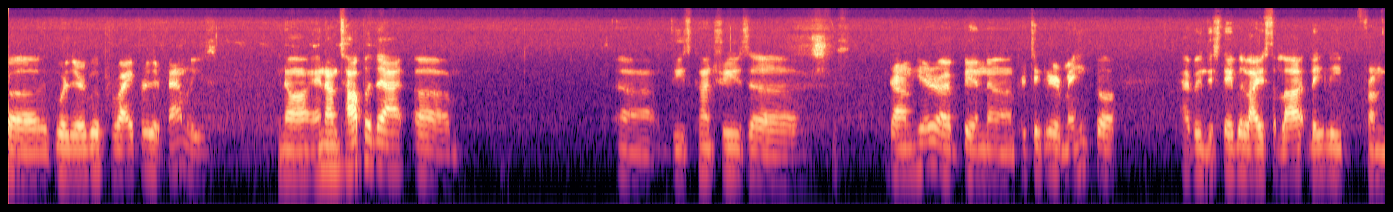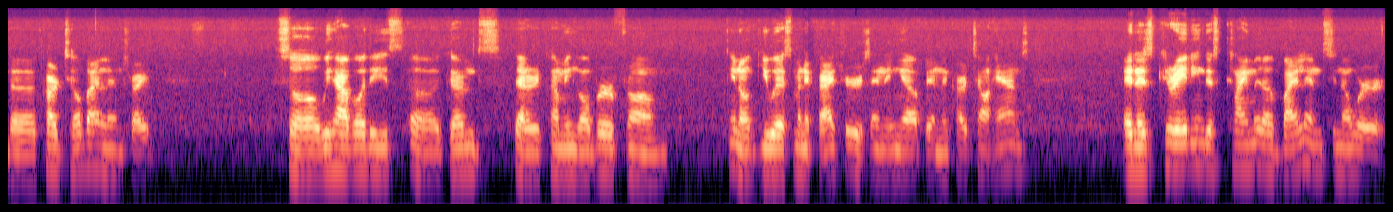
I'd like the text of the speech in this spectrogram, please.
uh, where they're able to provide for their families. You know, and on top of that, um, uh, these countries uh, down here i've been, uh, particularly Mexico, have been destabilized a lot lately from the cartel violence, right? So we have all these uh, guns that are coming over from, you know, U.S. manufacturers ending up in the cartel hands and it's creating this climate of violence you know where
